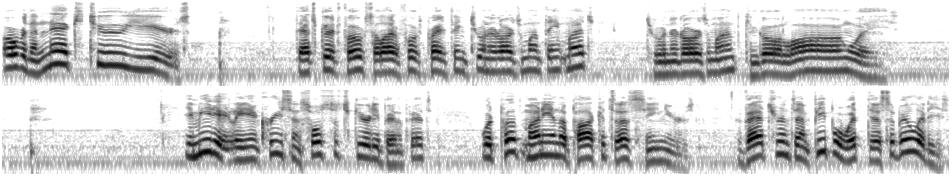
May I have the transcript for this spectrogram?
over the next two years. That's good, folks. A lot of folks probably think $200 a month ain't much. $200 a month can go a long ways. Immediately increasing Social Security benefits would put money in the pockets of seniors, veterans, and people with disabilities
